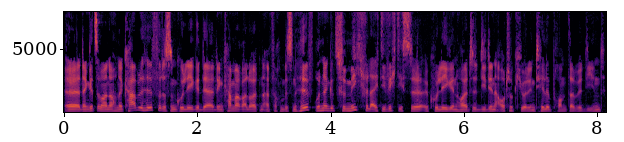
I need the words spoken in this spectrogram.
Äh, dann gibt's immer noch eine Kabelhilfe. Das ist ein Kollege, der den Kameraleuten einfach ein bisschen hilft. Und dann gibt's für mich vielleicht die wichtigste äh, Kollegin heute, die den Autocue, den Teleprompter bedient.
